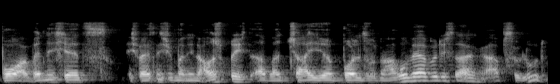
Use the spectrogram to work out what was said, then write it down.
Boah, wenn ich jetzt, ich weiß nicht, wie man ihn ausspricht, aber Jair Bolsonaro wäre, würde ich sagen, absolut.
